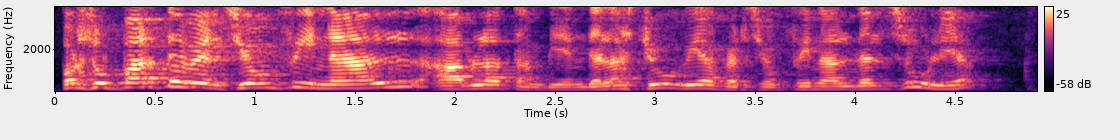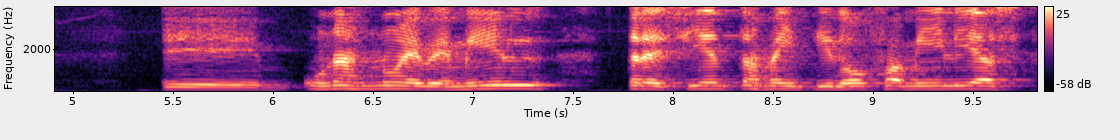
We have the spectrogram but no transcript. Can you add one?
Por su parte, versión final habla también de las lluvias, versión final del Zulia. Eh, unas 9.322 familias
